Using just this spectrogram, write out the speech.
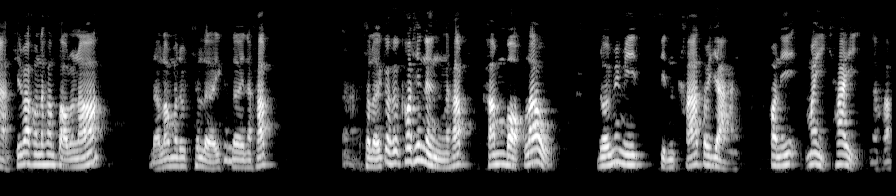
อะคิดว่าคงได้คำตอบแล้วเนาะเดี๋ยวเรามาดูเฉลยกันเลยนะครับเฉลยก็คือข้อที่หนึ่งนะครับคำบอกเล่า โดยไม่มีสินค้าตัวอย่าง ข้อนี้ไม่ใช่นะครับ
